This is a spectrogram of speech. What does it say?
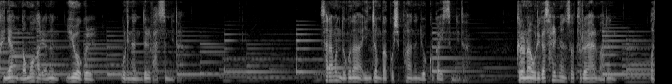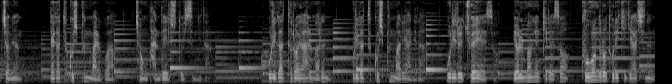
그냥 넘어가려는 유혹을 우리는 늘 받습니다. 사람은 누구나 인정받고 싶어 하는 욕구가 있습니다. 그러나 우리가 살면서 들어야 할 말은 어쩌면 내가 듣고 싶은 말과 정반대일 수도 있습니다. 우리가 들어야 할 말은 우리가 듣고 싶은 말이 아니라 우리를 죄에서 멸망의 길에서 구원으로 돌이키게 하시는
